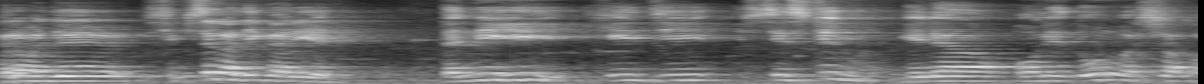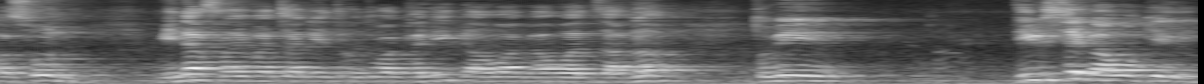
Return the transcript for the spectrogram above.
खरं म्हणजे शिक्षण अधिकारी आहेत. त्यांनी ही ही जी सिस्टीम गेल्या पावणे दोन वर्षापासून मीना साहेबाच्या नेतृत्वाखाली गावागावात जाणं तुम्ही दीडशे गावं केली.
